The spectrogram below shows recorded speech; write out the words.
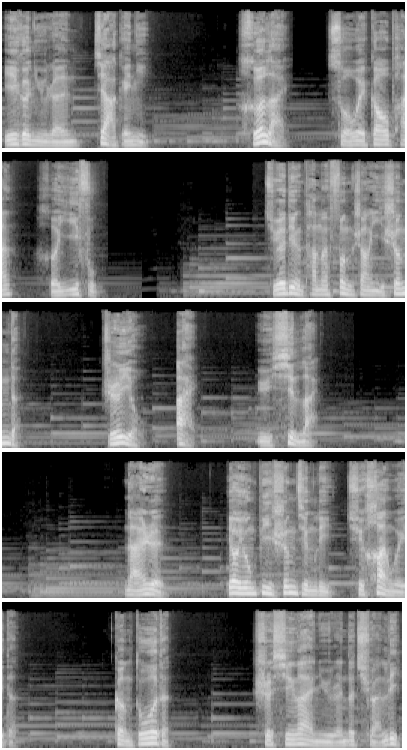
一个女人嫁给你，何来所谓高攀和依附？决定他们奉上一生的，只有爱与信赖。男人要用毕生精力去捍卫的，更多的是心爱女人的权利，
